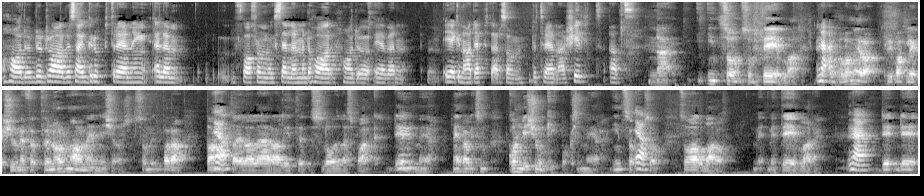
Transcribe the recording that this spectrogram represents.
har du, du drar så här gruppträning, eller far från några ställen, men du har, har du även egna adepter som du tränar skilt? Att, Nej, inte som, som tävlar. Nej. Jag håller mera privatlektioner för, för normal människor som vill bara banta eller lära lite slå eller spark. Det är Mm. mer, mera liksom kondition kickboxing mer. Inte så, Ja. så, så allvar med, med tävlare. nej, Det, det,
